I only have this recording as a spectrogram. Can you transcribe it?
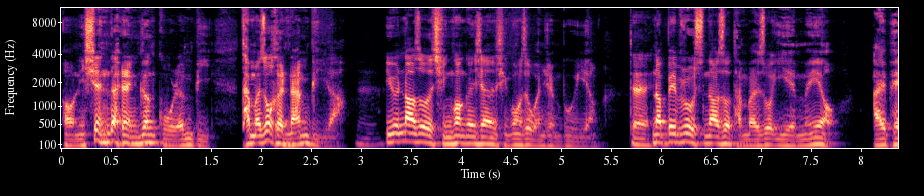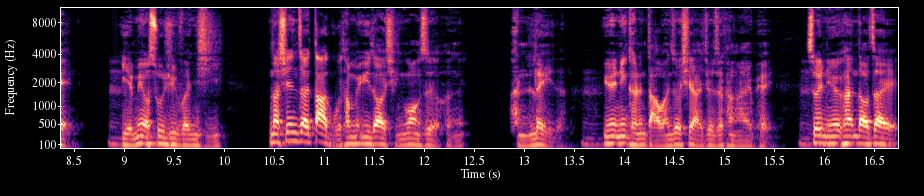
哦，你现代人跟古人比，坦白说很难比啦，嗯因为那时候的情况跟现在的情况是完全不一样。对，那 Babe Ruth 那时候坦白说也没有 iPad。也没有数据分析。那现在大股他们遇到的情况是很很累的，嗯因为你可能打完之后下来就是看 iPad，所以你会看到在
